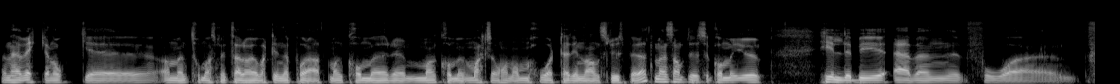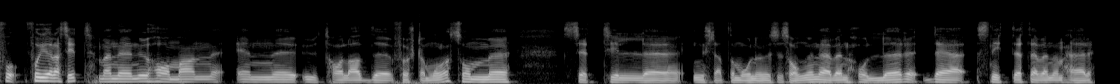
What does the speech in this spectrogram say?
den här veckan och eh, ja, men Thomas Metall har ju varit inne på att man kommer, man kommer matcha honom hårt här innan slutspelet men samtidigt så kommer ju Hildeby även få, få, få göra sitt. Men eh, nu har man en eh, uttalad eh, första målvakt som sett till insläppta mål under säsongen även håller det snittet även den här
